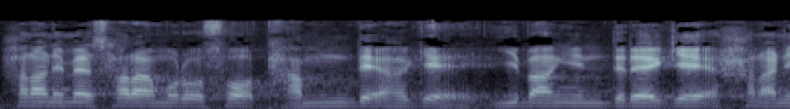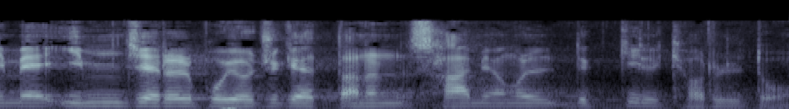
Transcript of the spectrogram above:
하나님의 사람으로서 담대하게 이방인들에게 하나님의 임재를 보여주겠다는 사명을 느낄 겨를도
